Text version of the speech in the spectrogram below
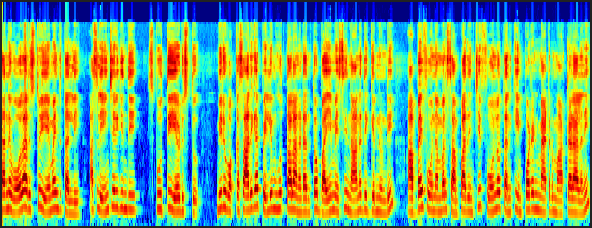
తన్ని ఓదారుస్తూ ఏమైంది తల్లి? అసలు ఏం జరిగింది? స్ఫూర్తి ఏడుస్తూ మీరు ఒక్కసారిగా పెళ్ళి ముహూర్తాలు అనడంతో భయమేసి నాన్న దగ్గర నుండి ఆ అబ్బాయి ఫోన్ నెంబర్ సంపాదించి ఫోన్లో తనకి ఇంపార్టెంట్ మ్యాటర్ మాట్లాడాలని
